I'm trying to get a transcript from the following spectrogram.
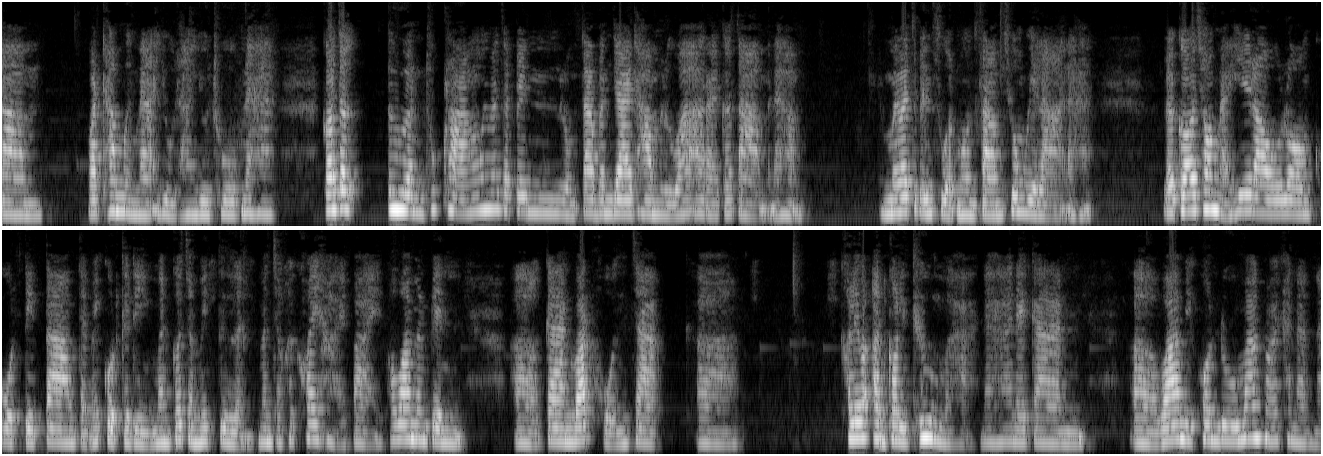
ตามวัดถ้ำเมืองนะอยู่ทาง YouTube นะคะ ก็จะเตือนทุกครั้งไม่ว่าจะเป็นหลวงตาบรรยายธรรมหรือว่าอะไรก็ตามนะคะไม่ว่าจะเป็นสวดมนต์ตามช่วงเวลานะคะ แล้วก็ช่องไหนที่เราลองกดติดตาม แต่ไม่กดกระดิ่ง มันก็จะไม่เตือน มันจะค่อย ๆ หายไป เพราะว่ามันเป็นการวัดผลจากเขาเรียกว่าอัลกอริทึมอะค่ะนะคะในการ ว่ามีคนดูมากน้อยขนาดไหน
